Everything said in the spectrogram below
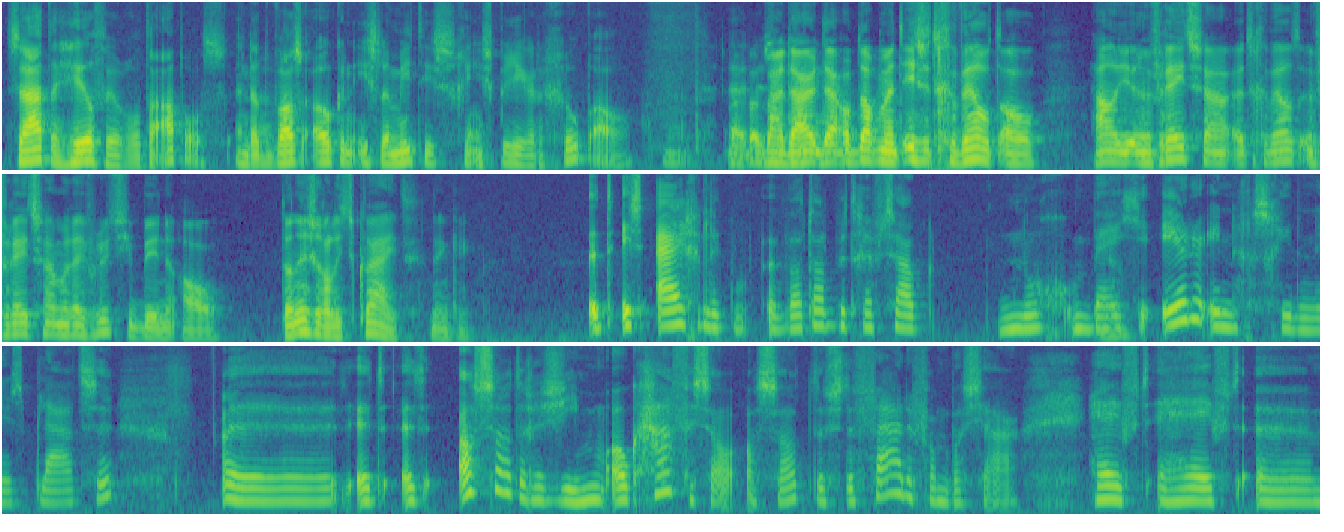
zaten heel veel rotte appels. En dat Ja. was ook een islamitisch geïnspireerde groep al. Maar, Eh, dus maar daar, daar, op dat moment is het geweld al, haal je een vreedzaam, het geweld een vreedzame revolutie binnen al. Dan is er al iets kwijt, denk ik. Het is eigenlijk, wat dat betreft, zou ik nog een beetje eerder in de geschiedenis plaatsen. Eh, het het Assad-regime, ook Hafez al-Assad, dus de vader van Bashar, heeft, heeft ehm,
